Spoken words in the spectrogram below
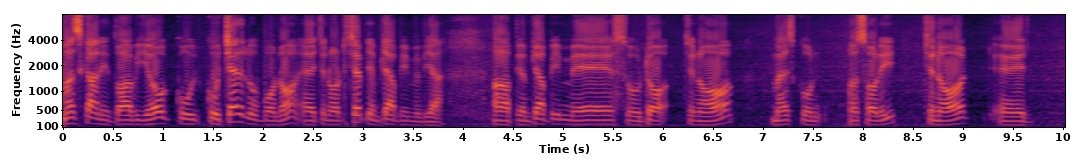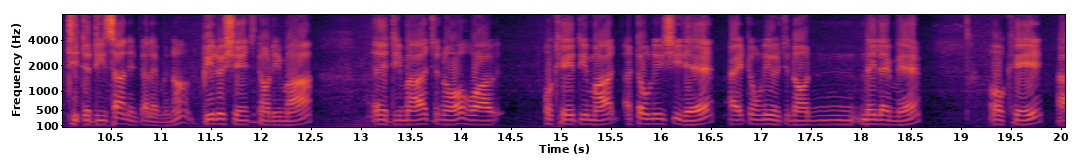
မတ်ကနေသွားပြီးရောကိုကိုကြိုက်တယ်လို့ပေါ့နော်အဲကျွန်တော်တစ်ချက်ပြန်ပြပေးမယ်ဗျအာပြန်ပြပေးမယ်ဆိုတော့ကျွန်တော်မတ်ကို sorry ကျွန်တော်အဲဒီဒီစနေပြလိုက်မယ်နော်ပြီးလို့ရှိရင်ကျွန်တော်ဒီမှာ အဲဒီမှာကျွန်တော်ဟိုโอเคဒီမှာအတုံးလေးရှိတယ်အဲအတုံးလေးကိုကျွန်တော်နှိပ်လိုက်မယ်โอเคအာ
